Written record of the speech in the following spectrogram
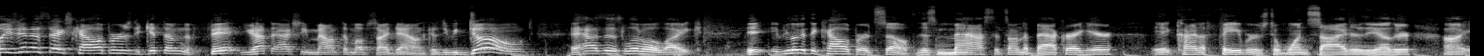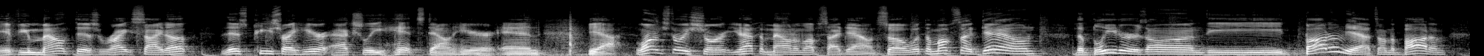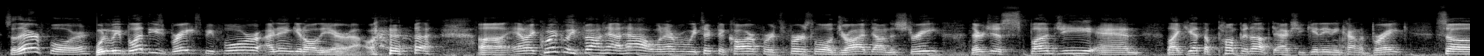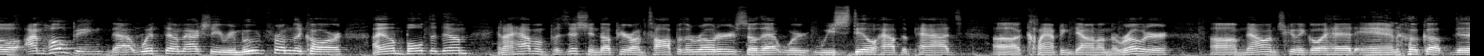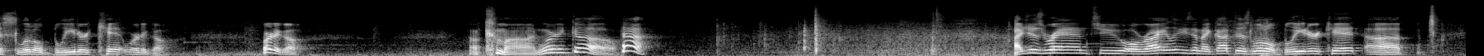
These NSX calipers, to get them to fit, you have to actually mount them upside down. Because if you don't, it has this little like, if you look at the caliper itself, this mass that's on the back right here, it kind of favors to one side or the other. Uh, if you mount this right side up, this piece right here actually hits down here. And yeah, long story short, you have to mount them upside down. So with them upside down, the bleeder is on the bottom. Yeah, it's on the bottom. So therefore, when we bled these brakes before, I didn't get all the air out. uh, and I quickly found out how whenever we took the car for its first little drive down the street. They're just spongy and like you have to pump it up to actually get any kind of brake. So I'm hoping that with them actually removed from the car, I unbolted them and I have them positioned up here on top of the rotor so that we we still have the pads uh, clamping down on the rotor. Um, now I'm just gonna go ahead and hook up this little bleeder kit. Where'd it go? Where'd it go? Oh, come on, where'd it go? Ah, I just ran to O'Reilly's and I got this little bleeder kit. Uh,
